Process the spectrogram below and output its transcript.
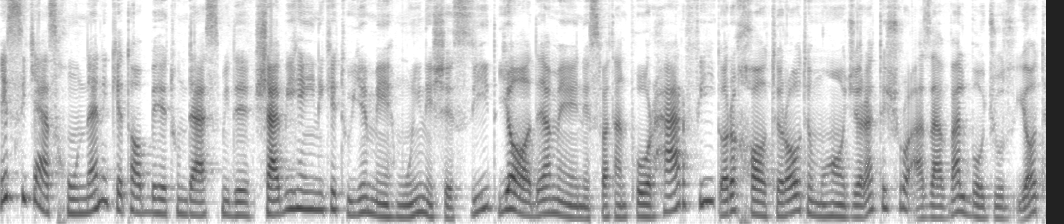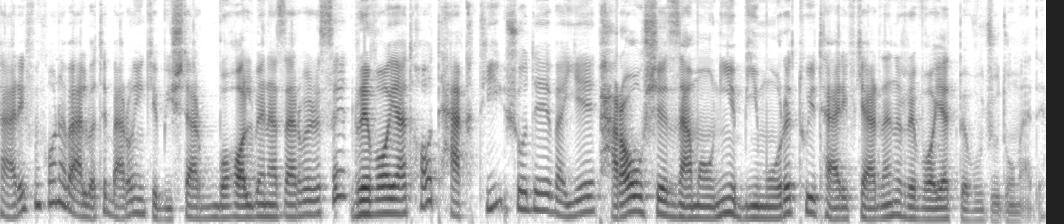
حسی که از خوندن کتاب بهتون دست میده شبیه اینی که توی مهمونی نشستید یه آدم نسبتا پرحرفی داره خاطرات مهاجرتش رو از اول با جزئیات تعریف می‌کنه و البته برای اینکه بیشتر باحال به نظر برسه روایت ها تقطیع شده و یه پراش زمانی بیمورد توی تعریف کردن روایت به وجود اومده.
